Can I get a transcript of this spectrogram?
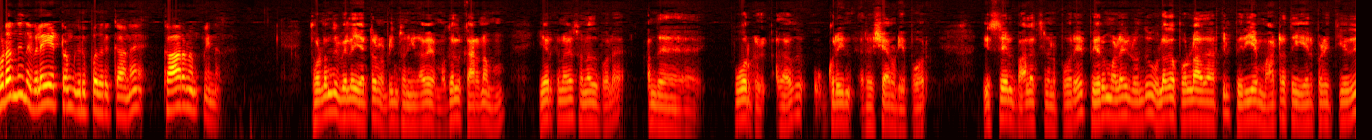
தொடர்ந்து இந்த விலையேற்றம் இருப்பதற்கான காரணம் என்ன? தொடர்ந்து விலை ஏற்றம் அப்படின்னு சொன்னீங்கன்னாவே முதல் காரணம் ஏற்கனவே சொன்னது போல் அந்த போர்கள் அதாவது உக்ரைன் ரஷ்யானுடைய போர் இஸ்ரேல் பாலஸ்தீன போரே பெருமளவில் வந்து உலக பொருளாதாரத்தில் பெரிய மாற்றத்தை ஏற்படுத்தியது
